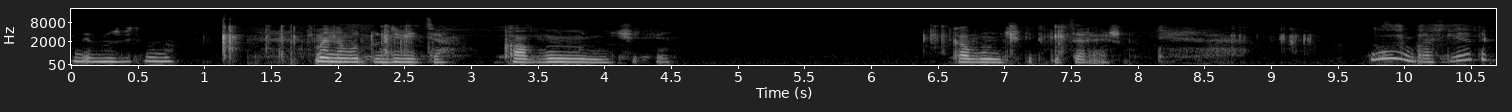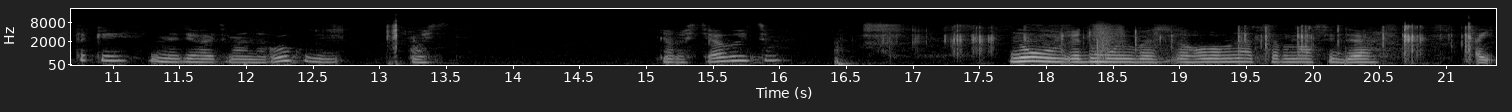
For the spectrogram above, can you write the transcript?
Дивно, звідки воно. У мене от тут, дивіться, кавунчики. Кавунчики такі сережки. Ну, браслетик такий. Надягається в мене на руку. Він ось. Розтягується. Ну, я думаю, головне це в нас іде. Ай.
